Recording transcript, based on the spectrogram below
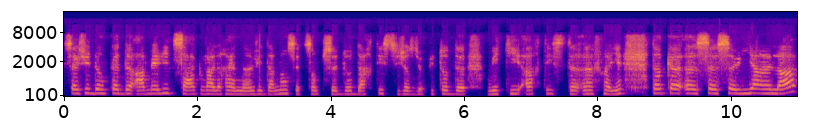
Il s'agit donc de Amélie Tsag Valren, évidemment, c'est son pseudo d'artiste, si j'ose dire plutôt de Wiki artiste, hein, voyez. Donc, euh, euh, ce, ce lien-là,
